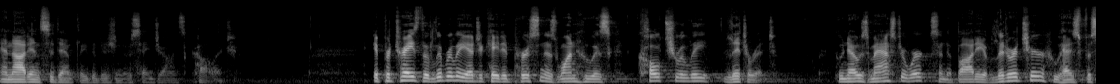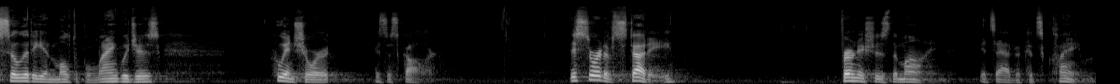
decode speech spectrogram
And not incidentally, the vision of St. John's College. It portrays the liberally educated person as one who is culturally literate, who knows masterworks and a body of literature, who has facility in multiple languages, who, in short, is a scholar. This sort of study furnishes the mind, its advocates claim.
